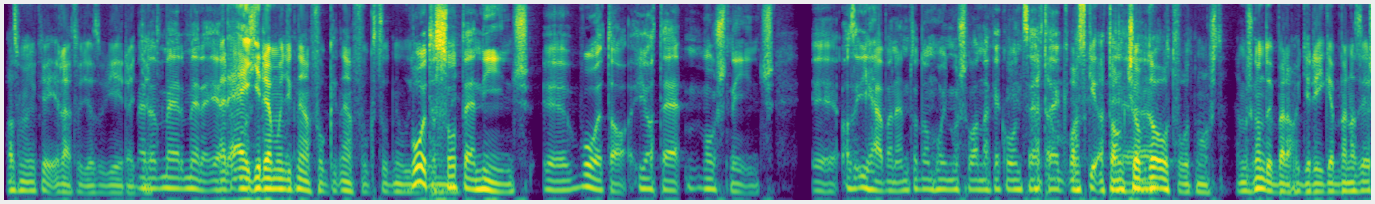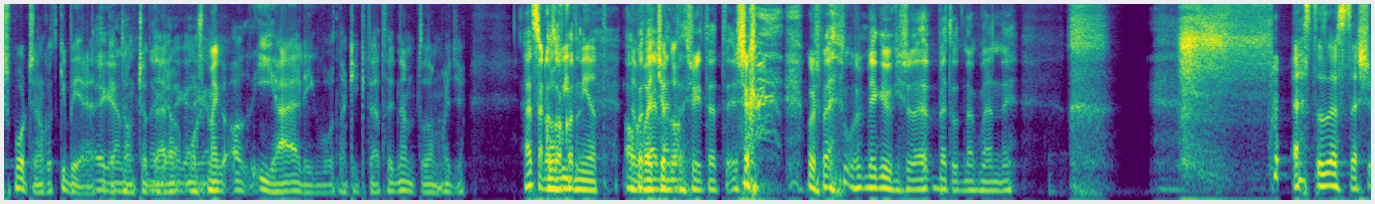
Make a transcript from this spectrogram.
Az mondjuk lehet, hogy az úgy ér egyet. Mert, mert, mert, mert egyre mondjuk nem, fog, nem fogsz tudni úgy. Volt a Szote, nincs. Volt a Jate, most nincs. Az IH-ban nem tudom, hogy most vannak-e koncertek. Hát, az ki, a tankcsapda ott volt most. Hát most gondolj bele, hogy régebben azért sportcsarnokot kibéreltek a tankcsapdára. Igen, igen, most igen. meg az IH elég volt nekik, tehát hogy nem tudom, hogy Hát mert az akad, miatt. Csak a... és most, most még ők is be tudnak menni. Ezt az összes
